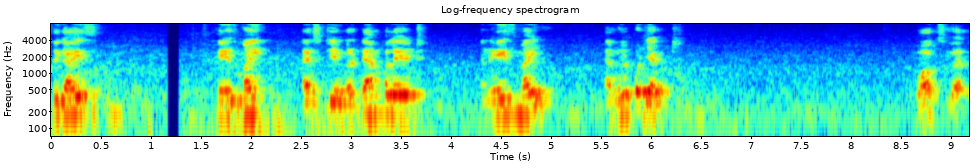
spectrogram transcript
See guys, here's my HTML template and here's my Angular project. Works well.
